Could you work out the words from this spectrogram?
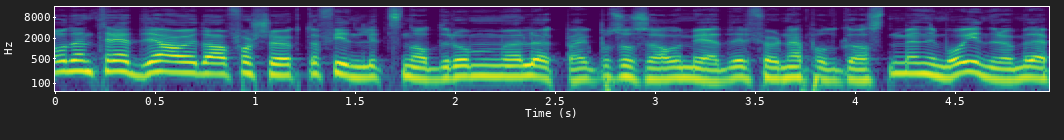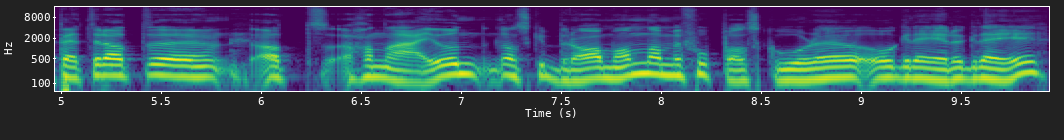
og den tredje har jo da forsøkt å finne litt snadder om Løkberg på sosiale medier før denne podkasten, men vi må innrømme det, Petter, at, eh, at han er jo en ganske bra mann da, med fotballskole og greier og greier.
